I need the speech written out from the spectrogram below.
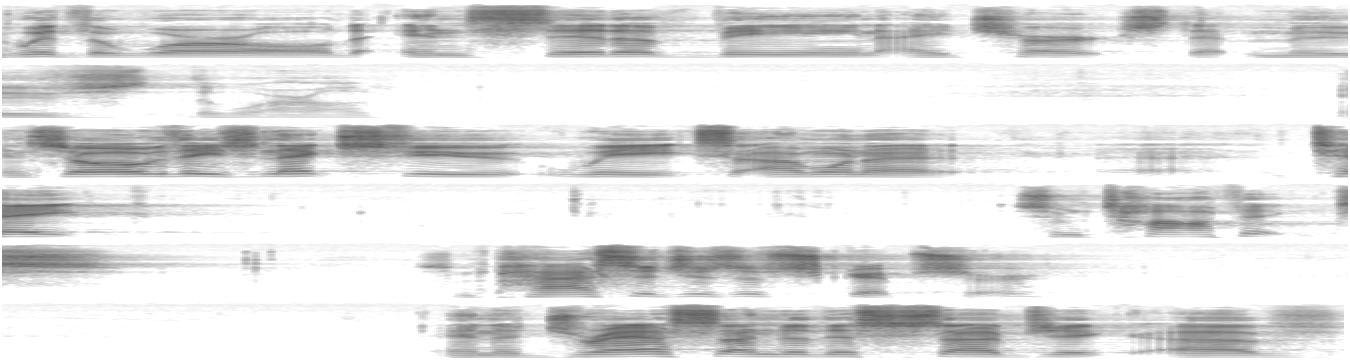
with the world instead of being a church that moves the world. And so, over these next few weeks, I want to uh, take some topics, some passages of Scripture, and address under this subject of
